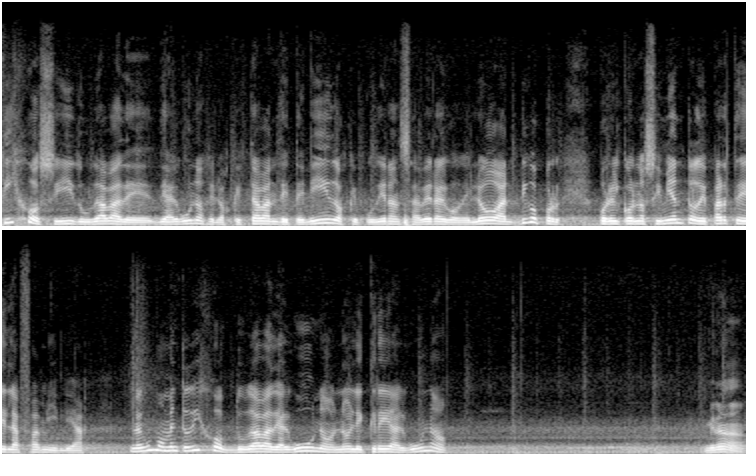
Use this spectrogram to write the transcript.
dijo si dudaba de, de, algunos de los que estaban detenidos, que pudieran saber algo de Loan? Digo, por, por el conocimiento de parte de la familia. ¿En algún momento dijo, dudaba de alguno, no le cree a alguno? Mira,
